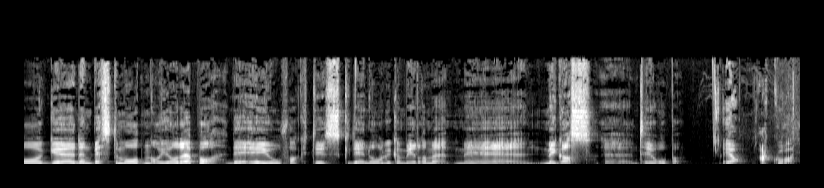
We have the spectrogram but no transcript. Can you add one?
Og eh, den beste måten å gjøre det på, det er jo faktisk det Norge kan bidra med, med, med gass til Europa. Ja, akkurat.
